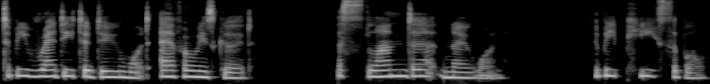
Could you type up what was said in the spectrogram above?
to be ready to do whatever is good, to slander no one, to be peaceable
